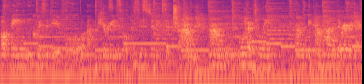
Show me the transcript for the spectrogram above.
of being inquisitive or um, curious or persistent, etc., um, will hopefully um, become part of their everyday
